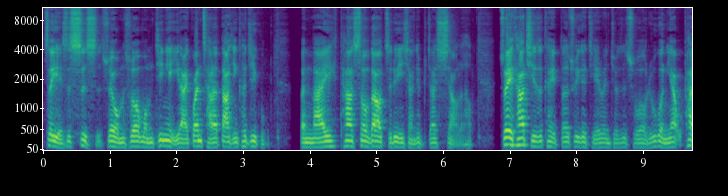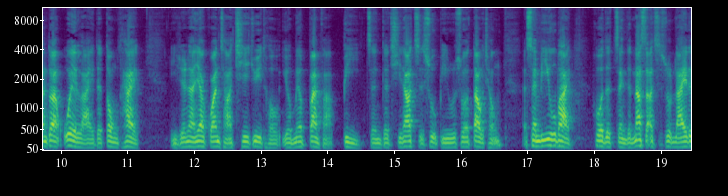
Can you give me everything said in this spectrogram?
这也是事实。所以，我们说，我们今年以来观察的大型科技股，本来它受到殖率影响就比较小了哈。所以，它其实可以得出一个结论，就是说，如果你要判断未来的动态，你仍然要观察七巨头有没有办法比整个其他指数，比如说道琼、S&P 500或者整个纳斯达克指数来得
